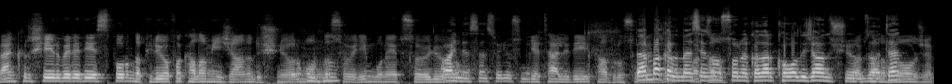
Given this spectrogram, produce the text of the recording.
Ben Kırşehir Belediyespor'un da playoff'a kalamayacağını düşünüyorum. Onu da söyleyeyim. Bunu hep söylüyorum. Aynen sen söylüyorsun. hep. Yeterli değil kadrosu. Ben bence. bakalım ben sezon sonuna kadar kovalayacağını düşünüyorum Bakalım zaten. ne olacak.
